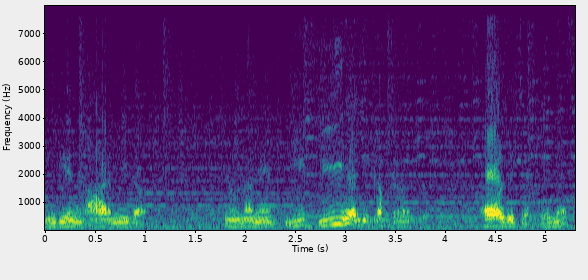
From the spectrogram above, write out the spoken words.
ਇੰਡੀਅਨ ਆਰਮੀ ਦਾ। ਕਿ ਉਹਨਾਂ ਨੇ 20 20 ਹੈਲੀਕਾਪਟਰ ਫੌਜ ਦੇ ਚੱਲੇ ਨੇ ਇਸ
